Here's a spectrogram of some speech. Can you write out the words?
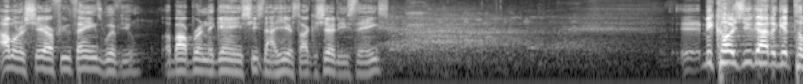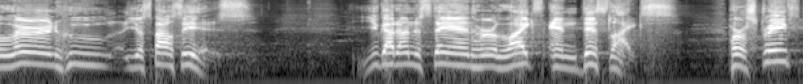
I want to share a few things with you about Brenda Gaines. She's not here, so I can share these things. because you got to get to learn who your spouse is. You got to understand her likes and dislikes her strengths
